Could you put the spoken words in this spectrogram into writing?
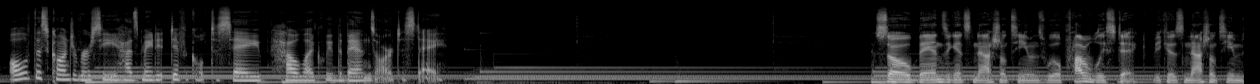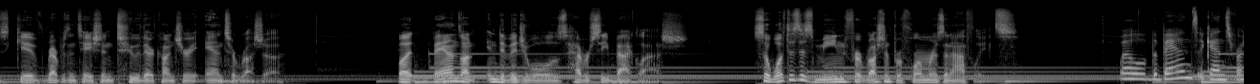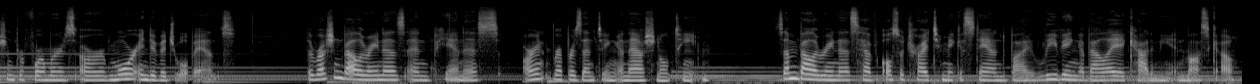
All of this controversy has made it difficult to say how likely the bans are to stay. So, bans against national teams will probably stick because national teams give representation to their country and to Russia. But bans on individuals have received backlash. So, what does this mean for Russian performers and athletes? Well, the bans against Russian performers are more individual bans. The Russian ballerinas and pianists aren't representing a national team. Some ballerinas have also tried to make a stand by leaving a ballet academy in Moscow.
